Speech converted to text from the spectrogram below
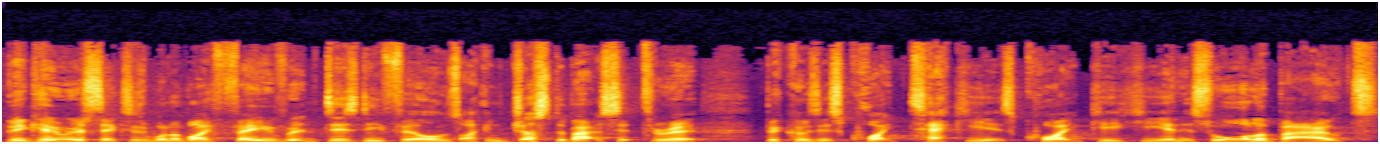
Big Hero 6 is one of my favourite Disney films. I can just about sit through it because it's quite techy, it's quite geeky, and it's all about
